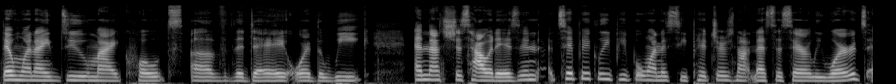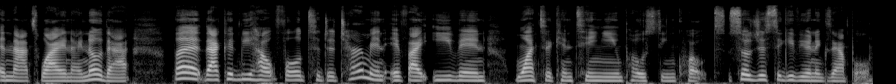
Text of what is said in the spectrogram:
than when I do my quotes of the day or the week. And that's just how it is. And typically people want to see pictures, not necessarily words. And that's why, and I know that. But that could be helpful to determine if I even want to continue posting quotes. So just to give you an example.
